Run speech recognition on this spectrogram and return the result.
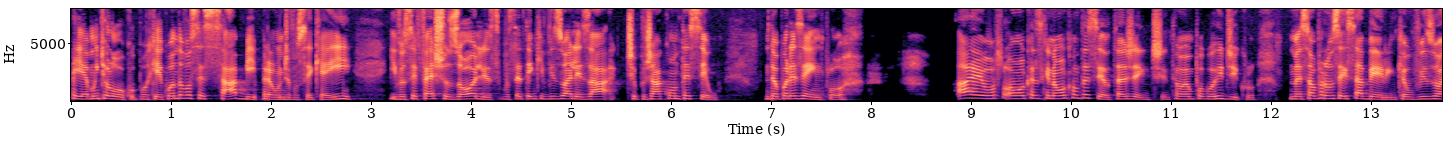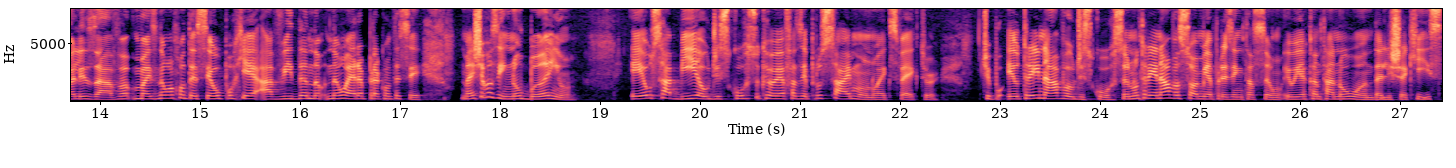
E é muito louco, porque quando você sabe para onde você quer ir e você fecha os olhos, você tem que visualizar, tipo, já aconteceu. Então, por exemplo, ah, eu vou falar uma coisa que não aconteceu, tá, gente? Então é um pouco ridículo. Mas só para vocês saberem que eu visualizava, mas não aconteceu porque a vida não era para acontecer. Mas, tipo assim, no banho, eu sabia o discurso que eu ia fazer pro Simon no X Factor. Tipo, eu treinava o discurso, eu não treinava só a minha apresentação. Eu ia cantar No One, da Alicia Keys,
